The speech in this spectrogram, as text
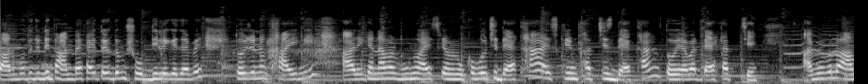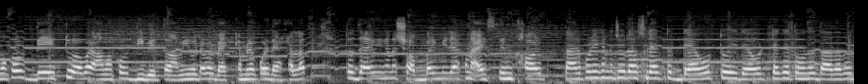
তার মধ্যে যদি ঠান্ডা খাই, তো একদম সর্দি লেগে যাবে। তো ওই জন্য খাইনি। আর এখানে আমার বুনু আইসক্রিম ওকে বলছি, দেখা আইসক্রিম খাচ্ছিস, দেখা। তো আবার দেখাচ্ছে। আমি বললাম, আমাকেও দে একটু, আবার আমাকেও দিবে। তো আমি ওটা আবার ব্যাক ক্যামেরা করে দেখালাম। তো যাই হোক, এখানে সবাই মিলে এখন আইসক্রিম খাওয়ার তারপরে এখানে চলে আসলো একটা দেওর। তো এই দেওরটাকে তোমাদের দাদাভাই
